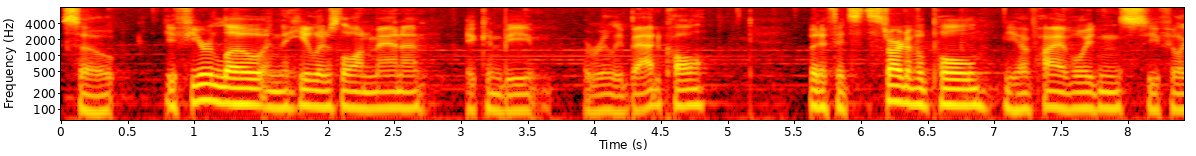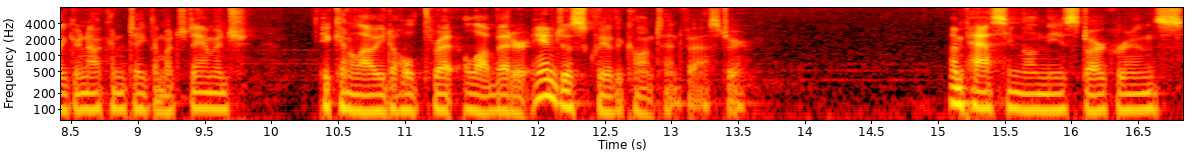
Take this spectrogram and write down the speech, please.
So if you're low and the healer's low on mana, it can be a really bad call. But if it's the start of a pull, you have high avoidance, you feel like you're not going to take that much damage, it can allow you to hold threat a lot better and just clear the content faster. I'm passing on these dark runes.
